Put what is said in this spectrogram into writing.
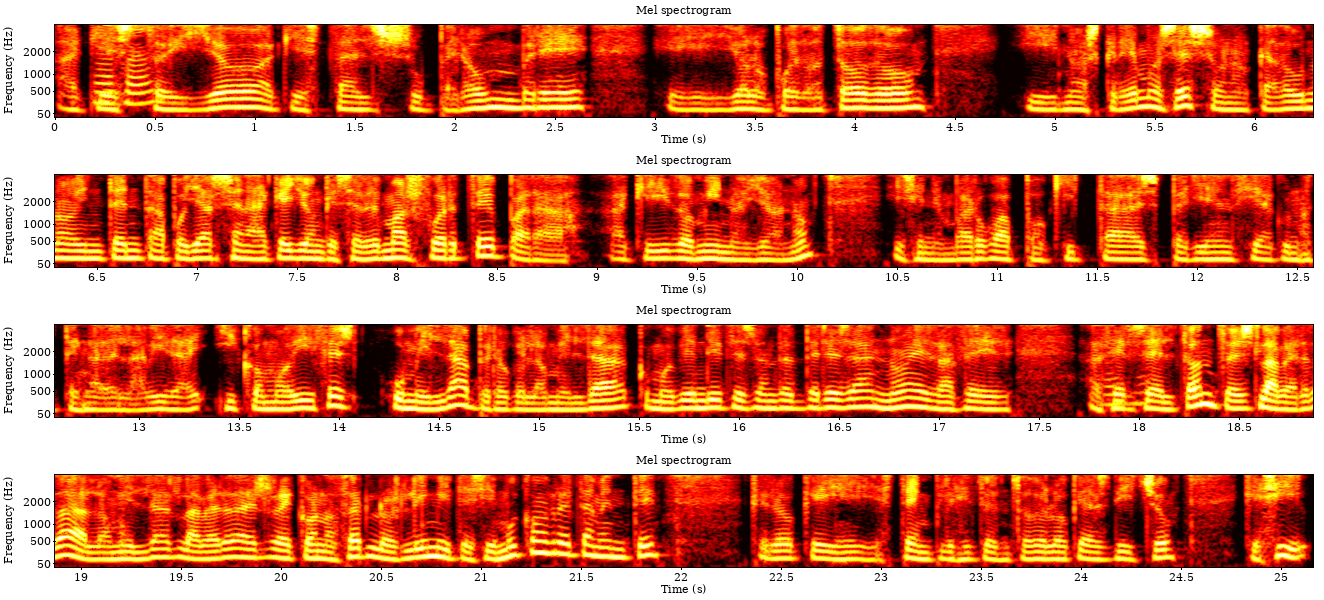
Aquí estoy yo, aquí está el superhombre, y yo lo puedo todo y nos creemos eso, ¿no? cada uno intenta apoyarse en aquello en que se ve más fuerte para aquí domino yo, ¿no? Y sin embargo, a poquita experiencia que uno tenga de la vida y como dices, humildad, pero que la humildad, como bien dice Santa Teresa, no es hacer hacerse el tonto, es la verdad, la humildad la verdad, es reconocer los límites y muy concretamente creo que está implícito en todo lo que has dicho que sí,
